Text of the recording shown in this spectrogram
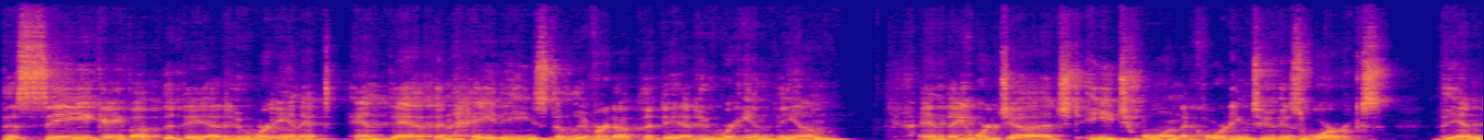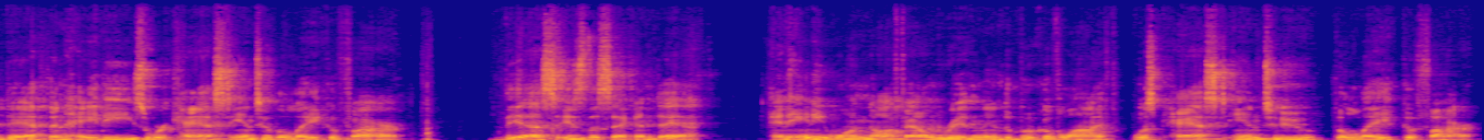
The sea gave up the dead who were in it, and death and Hades delivered up the dead who were in them. And they were judged, each one according to his works. Then death and Hades were cast into the lake of fire. This is the second death and anyone not found written in the book of life was cast into the lake of fire.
